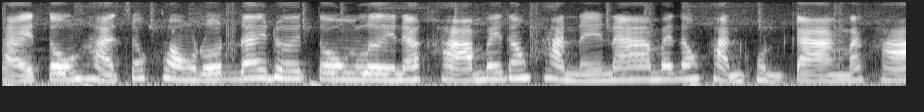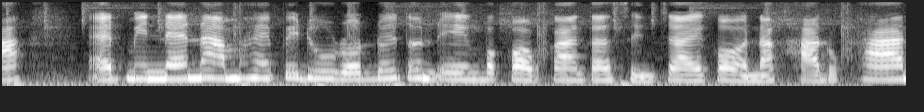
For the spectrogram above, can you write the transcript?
สายตรงหาเจ้าของรถได้โดยตรงเลยนะคะ ไม่ต้องผ่านในหน้าไม่ต้องผ่านคนกลางนะคะแอดมินแนะนำให้ไปดูรถด้วยตนเองประกอบการตัดสินใจก่อนนะคะ ทุกท่าน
